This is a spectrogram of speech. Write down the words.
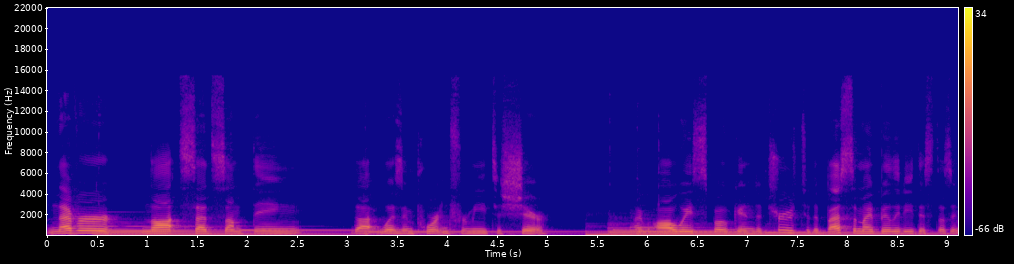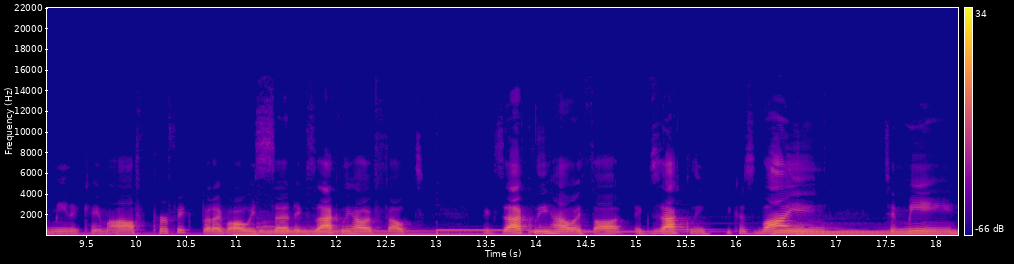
never not said something that was important for me to share. I've always spoken the truth to the best of my ability. This doesn't mean it came off perfect, but I've always said exactly how I felt exactly how I thought, exactly. Because lying to me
